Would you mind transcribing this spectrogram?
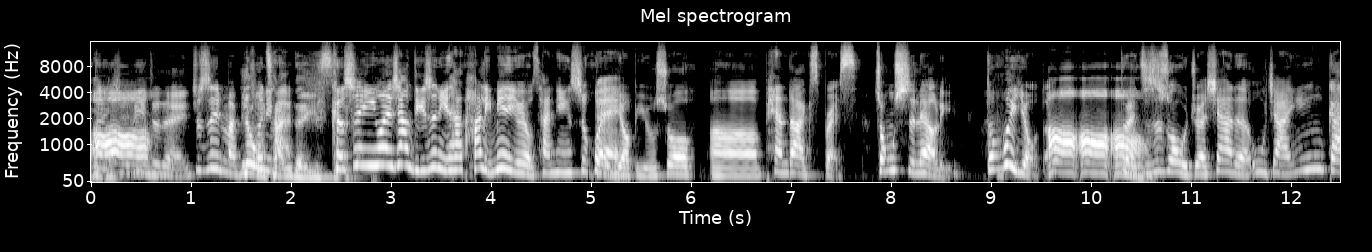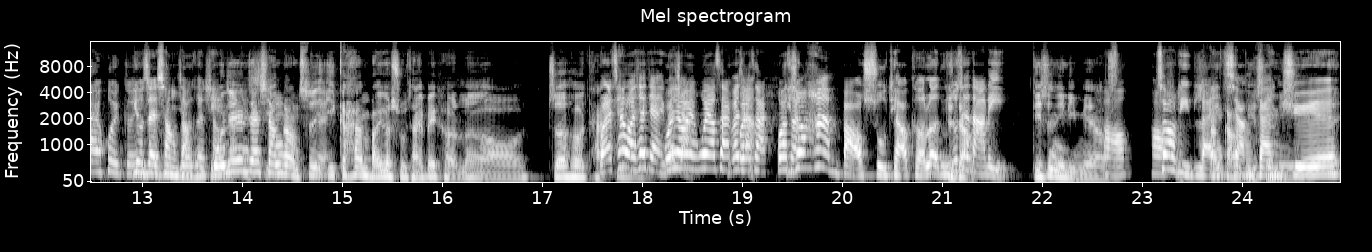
哦，对对，就是买用餐的意思。可是因为像迪士尼，它它里面也有餐厅是会有，比如说呃，Panda Express 中式料理都会有的。哦哦哦哦，对，只是说我觉得现在的物价应该会跟又在上涨。我那天在香港吃一个汉堡，一个薯条，一杯可乐哦，折合台。我来猜，我来猜点，我要我要猜，我要猜。你说汉堡、薯条、可乐，你说在哪里？迪士尼里面啊。好，照理来讲，感觉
